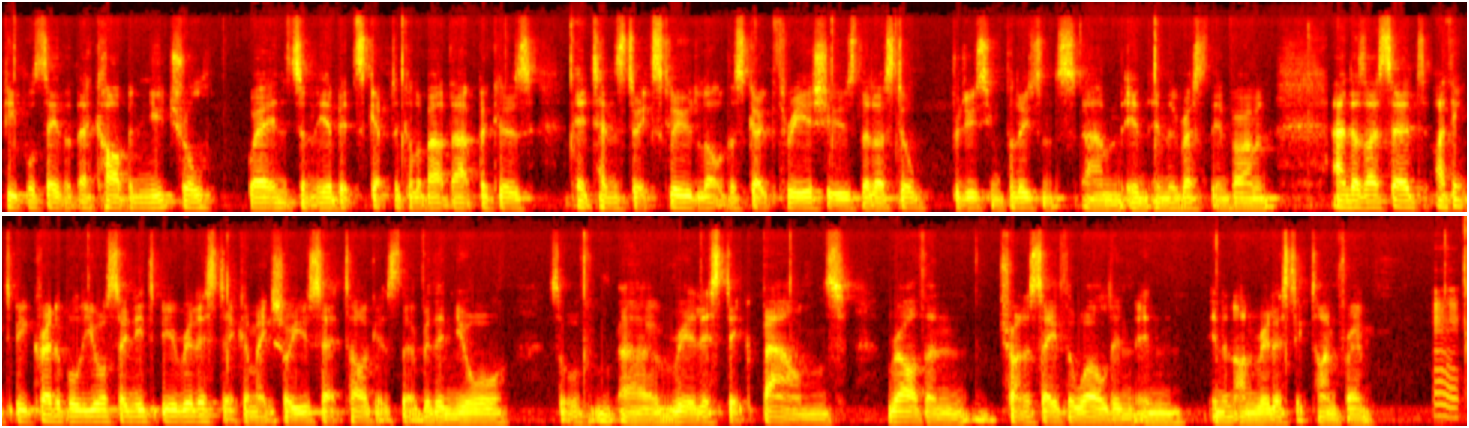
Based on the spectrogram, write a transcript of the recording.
people say that they're carbon neutral, we're instantly a bit skeptical about that because it tends to exclude a lot of the scope three issues that are still producing pollutants um, in, in the rest of the environment. And as I said, I think to be credible, you also need to be realistic and make sure you set targets that are within your sort of uh, realistic bounds rather than trying to save the world in, in, in an unrealistic time frame. Mm.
